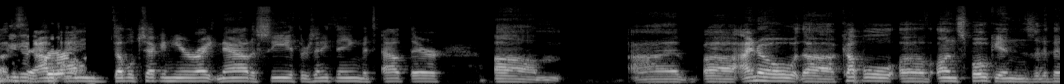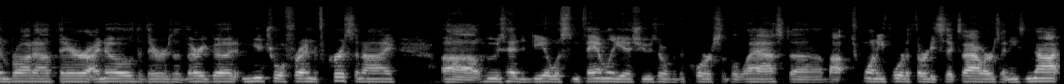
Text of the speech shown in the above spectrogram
I'd say, I'm. I'm double checking here right now to see if there's anything that's out there. Um, I uh, I know a couple of unspokens that have been brought out there. I know that there's a very good mutual friend of Chris and I, uh, who's had to deal with some family issues over the course of the last uh, about 24 to 36 hours, and he's not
